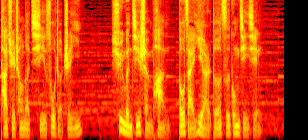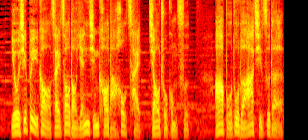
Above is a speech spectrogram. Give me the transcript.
他却成了起诉者之一。讯问及审判都在叶尔德兹宫进行，有些被告在遭到严刑拷打后才交出供词。阿卜杜勒阿齐兹的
